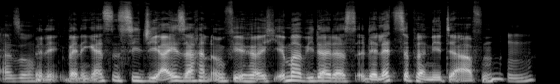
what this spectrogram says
Also, bei den, bei den ganzen CGI-Sachen irgendwie höre ich immer wieder, dass der letzte Planet der Affen, Mhm.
